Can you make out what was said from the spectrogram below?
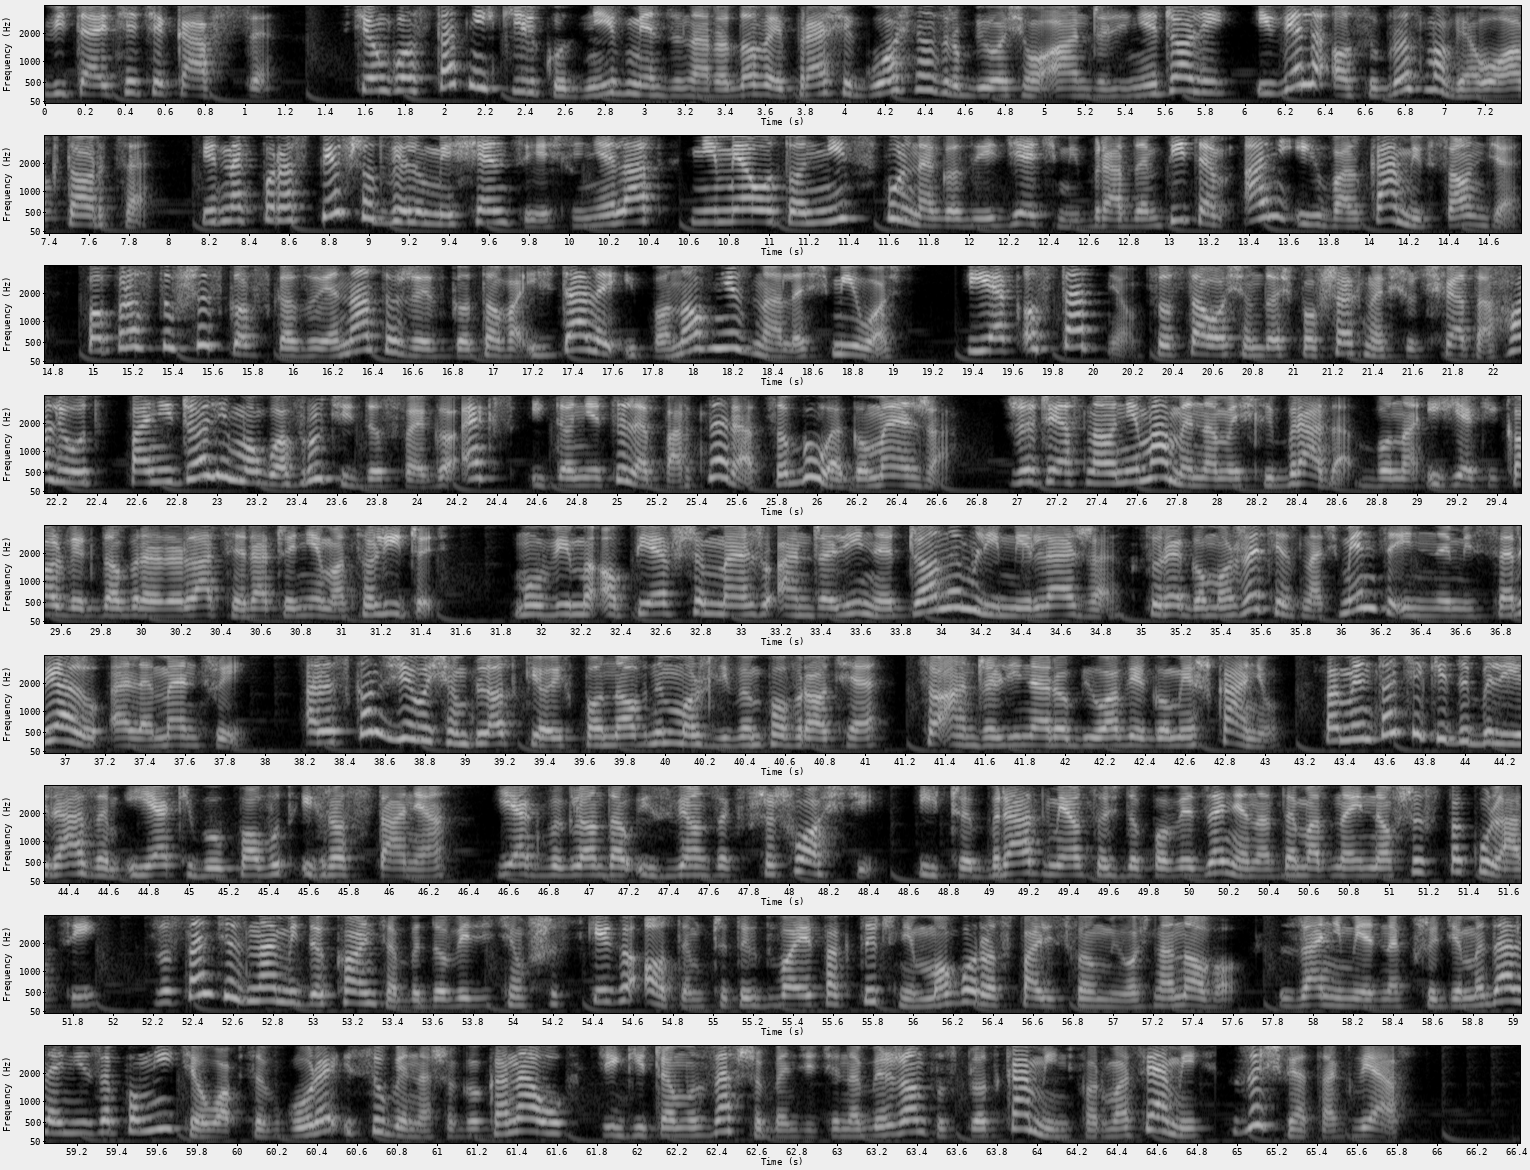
Witajcie ciekawscy! W ciągu ostatnich kilku dni w międzynarodowej prasie głośno zrobiło się o Angelinie Jolie i wiele osób rozmawiało o aktorce. Jednak po raz pierwszy od wielu miesięcy, jeśli nie lat, nie miało to nic wspólnego z jej dziećmi, Bradem Pittem, ani ich walkami w sądzie. Po prostu wszystko wskazuje na to, że jest gotowa iść dalej i ponownie znaleźć miłość. I jak ostatnio, co stało się dość powszechne wśród świata Hollywood, pani Jolie mogła wrócić do swojego ex i to nie tyle partnera, co byłego męża. Rzecz jasna nie mamy na myśli Brada, bo na ich jakiekolwiek dobre relacje raczej nie ma co liczyć. Mówimy o pierwszym mężu Angeliny, Johnem Lee Millerze, którego możecie znać m.in. z serialu Elementary. Ale skąd wzięły się plotki o ich ponownym możliwym powrocie? Co Angelina robiła w jego mieszkaniu? Pamiętacie, kiedy byli razem i jaki był powód ich rozstania? Jak wyglądał ich związek w przeszłości? I czy Brad miał coś do powiedzenia na temat najnowszych spekulacji? Zostańcie z nami do końca, by dowiedzieć się wszystkiego o tym, czy tych dwoje faktycznie mogło rozpalić swoją miłość na nowo. Zanim jednak przejdziemy dalej, nie zapomnijcie o łapce w górę i subie naszego kanału, dzięki czemu zawsze będziecie na bieżąco z plotkami i informacjami ze świata gwiazd.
